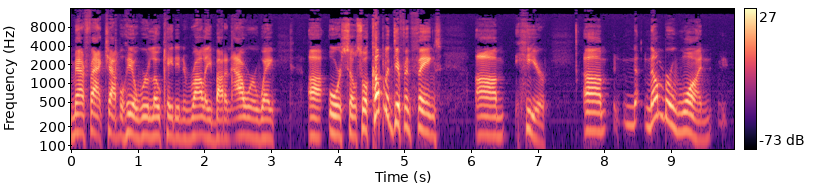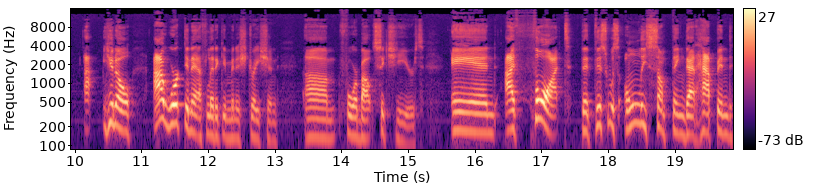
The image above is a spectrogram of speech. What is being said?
matter of fact, Chapel Hill, we're located in Raleigh, about an hour away uh, or so. So, a couple of different things um, here. Um, n- number one, I, you know, I worked in athletic administration um, for about six years, and I thought that this was only something that happened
